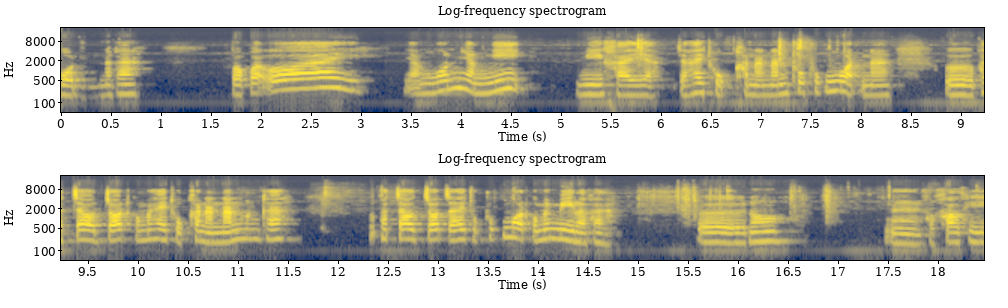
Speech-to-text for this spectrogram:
บ่นนะคะ บอกว่า โอ๊ยอย่างง้นอย่างนี้ มีใครอะ จะให้ถูกขนาดนั้นทุกๆงวดนะเออ พระเจ้าจอดก็ไม่ให้ถูกขนาดนั้นมั้งคะพระเจ้าจอดจะให้ถูกทุกงวดก็ไม่มีหรอกค่ะ เออเนาะอ่าเขาเข้าที่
